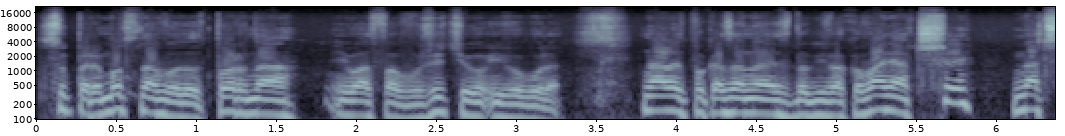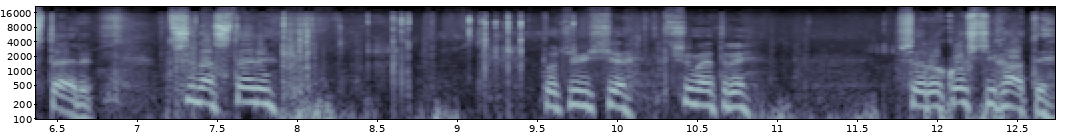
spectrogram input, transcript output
Super mocna, wodoodporna i łatwa w użyciu i w ogóle. Nawet pokazana jest do biwakowania 3 na 4 3 na 4 to oczywiście 3 metry szerokości chaty,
